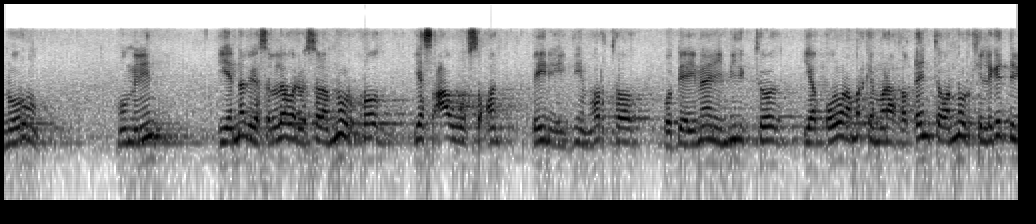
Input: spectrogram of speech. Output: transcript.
نورهم. مؤمنين هي النبي صلى الله عليه وسلم نور كود يسعى وصعن بين أيديهم هرتود وبأيمانهم ميدكتود يقولون مركب منافقين تو النور كي لقدم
